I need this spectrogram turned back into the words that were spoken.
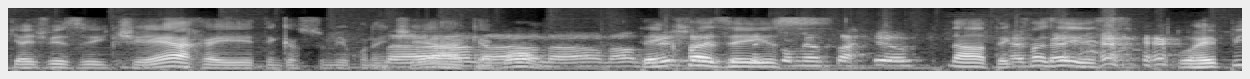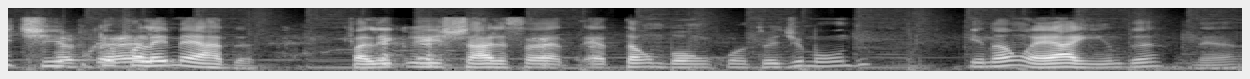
que às vezes a gente erra e tem que assumir quando a gente não, erra, que é bom. Não, não, tem que fazer isso. Não, tem que fazer isso. Vou repetir é porque eu falei merda. Falei que o Richarlison é, é, tão bom quanto o Edmundo. E não é ainda, né?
